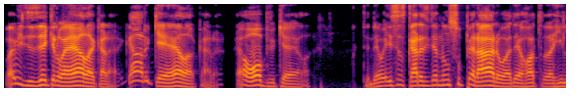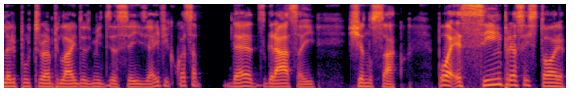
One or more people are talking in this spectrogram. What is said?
Vai me dizer que não é ela, cara. Claro que é ela, cara. É óbvio que é ela. Entendeu? Esses caras ainda não superaram a derrota da Hillary pro Trump lá em 2016. E aí fica com essa né, desgraça aí, enchendo o saco. Pô, é sempre essa história.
